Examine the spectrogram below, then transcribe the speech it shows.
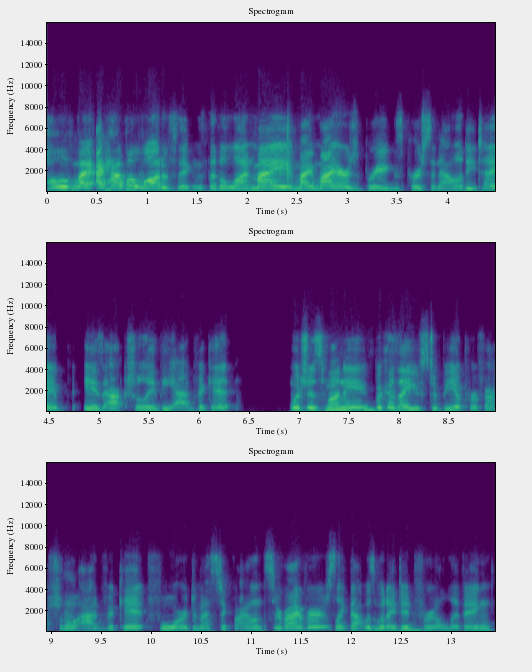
all of my I have a lot of things that align. My my Myers-Briggs personality type is actually the advocate, which is funny mm-hmm. because I used to be a professional advocate for domestic violence survivors. Like that was what I did mm-hmm. for a living.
